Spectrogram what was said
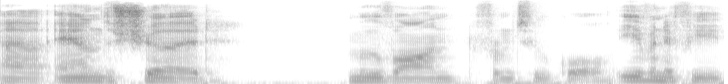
uh, and should move on from Tuchel, even if he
